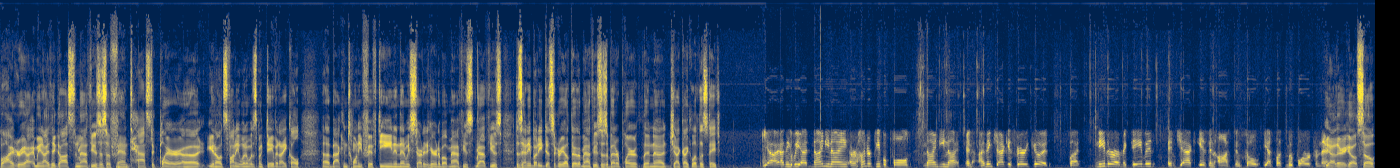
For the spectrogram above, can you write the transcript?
Well, I agree. I mean, I think Auston Matthews is a fantastic player. Uh, you know, it's funny when it was McDavid Eichel uh, back in 2015, and then we started hearing about Matthews. Matthews, does anybody disagree out there that Matthews is a better player than uh, Jack Eichel at this stage? Yeah, I think we had 99 or 100 people polled, 99, and I think Jack is very good, but neither are McDavid and Jack is in Auston. So yes, let's move forward from there. Yeah, there you go. So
